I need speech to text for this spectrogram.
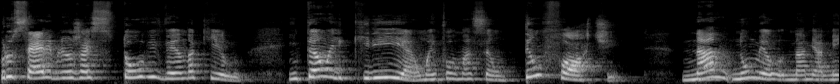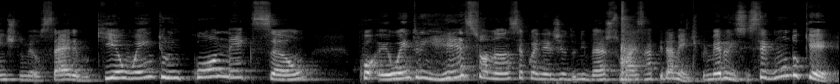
para o cérebro eu já estou vivendo aquilo. Então ele cria uma informação tão forte na, no meu, na minha mente, no meu cérebro, que eu entro em conexão, eu entro em ressonância com a energia do universo mais rapidamente. Primeiro isso. E segundo que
